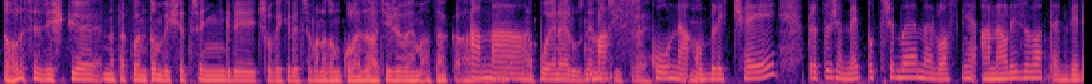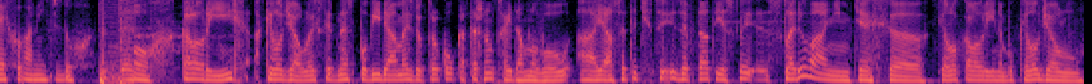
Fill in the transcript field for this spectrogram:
Tohle se zjišťuje na takovém tom vyšetření, kdy člověk jde třeba na tom kole zátěžovém a tak a, a má napojené různé masku na mhm. obličeji, protože my potřebujeme vlastně analyzovat ten vydechovaný vzduch. O kaloriích a kilojoulech si dnes povídáme s doktorkou Kateřinou Cajdamlovou a já se teď chci i zeptat, jestli sledováním těch eh, kilokalorií nebo kilojoulů,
